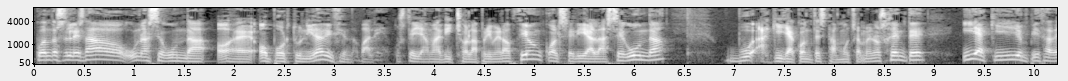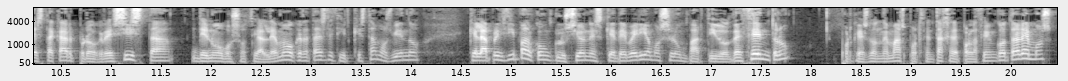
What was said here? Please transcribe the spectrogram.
cuando se les da una segunda eh, oportunidad diciendo, vale, usted ya me ha dicho la primera opción, ¿cuál sería la segunda? Aquí ya contesta mucha menos gente y aquí empieza a destacar progresista, de nuevo socialdemócrata, es decir, que estamos viendo que la principal conclusión es que deberíamos ser un partido de centro, porque es donde más porcentaje de población encontraremos,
